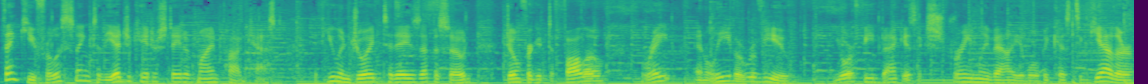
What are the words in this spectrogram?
Thank you for listening to the Educator State of Mind podcast. If you enjoyed today's episode, don't forget to follow, rate, and leave a review. Your feedback is extremely valuable because together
